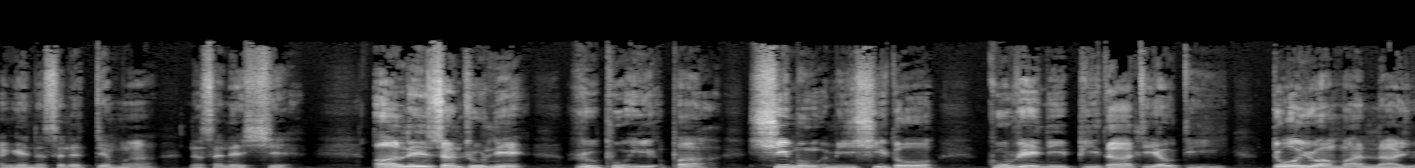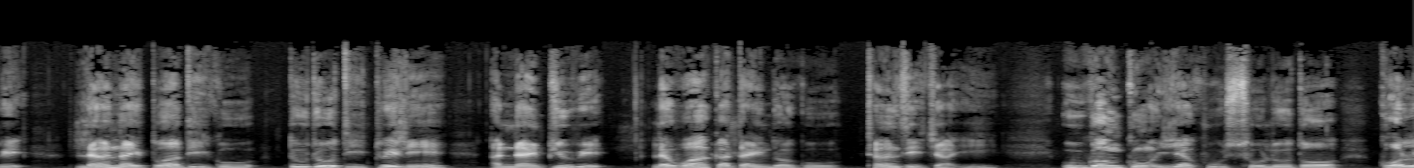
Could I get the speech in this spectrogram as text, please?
အငယ်27မှ28အာလေဇန်ဒရုနှင့်ရူဖူ၏အဖရှိမုန်အမည်ရှိသော ကုရေနီပြည်သားတယောက်သည်တောရွာမှလာ၍ လမ်း၌သွားသည်ကို သူတို့သည်တွေ့လျင်အနိုင်ပြု၍လက်ဝါးကတိုင်တော်ကိုထမ်းစေကြ၏ဥကောင်းကွန်အရက်ဟုဆိုလိုသောဂေါလ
